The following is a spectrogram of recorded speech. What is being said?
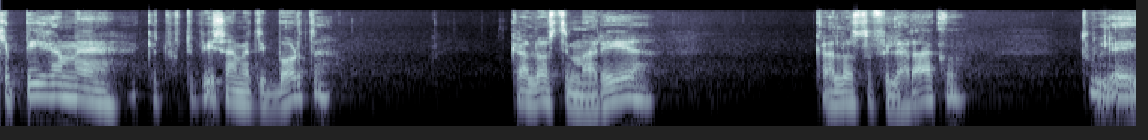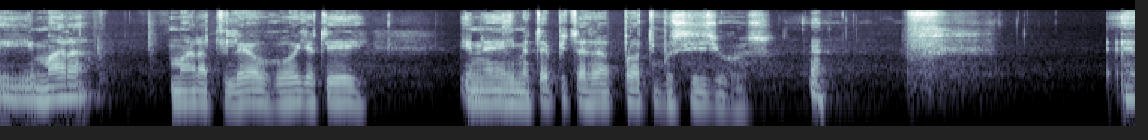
και πήγαμε και του χτυπήσαμε την πόρτα. Καλό στη Μαρία καλό στο φιλαράκο. Του λέει η Μάρα Μάρα τη λέω εγώ γιατί είναι η μετέπειτα πρώτη μου σύζυγος ε,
